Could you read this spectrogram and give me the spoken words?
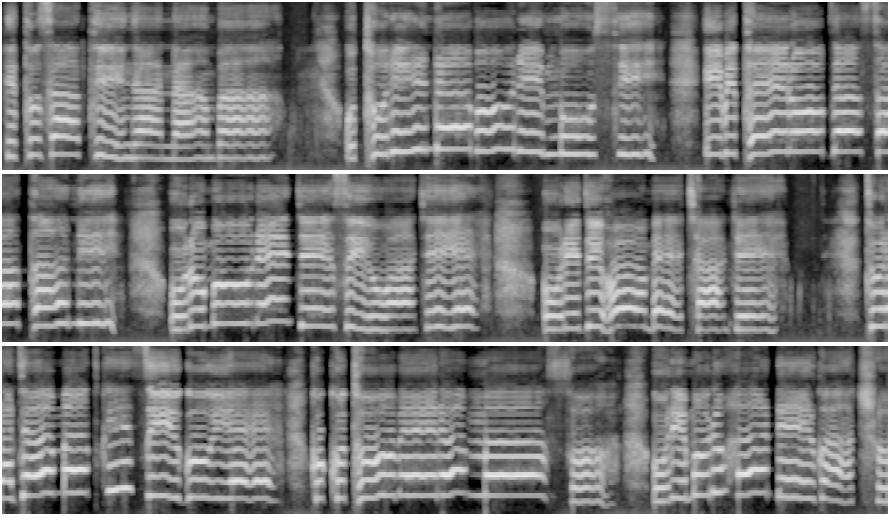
Ntituzatinya namba uturinda buri munsi ibitero bya satani. Uri umurengezi wanjye uri igihome cyanjye. Turaryama twiziguye kuko tubera amaso. Uri mu ruhande rwacu.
